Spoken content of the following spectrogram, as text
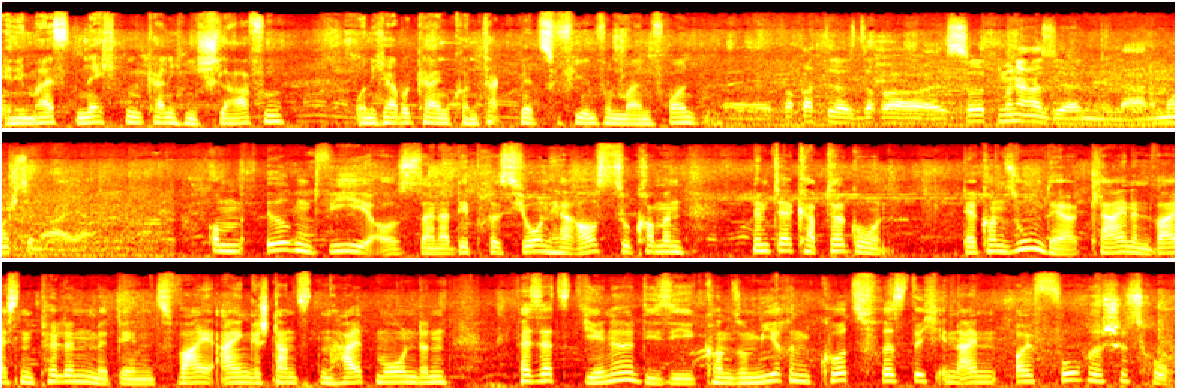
In den meisten Nächten kann ich nicht schlafen und ich habe keinen Kontakt mehr zu vielen von meinen Freunden. Um irgendwie aus seiner Depression herauszukommen, nimmt er Kaptagon. Der Konsum der kleinen weißen Pillen mit den zwei eingestanzten Halbmonden versetzt jene, die sie konsumieren, kurzfristig in ein euphorisches Hoch,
